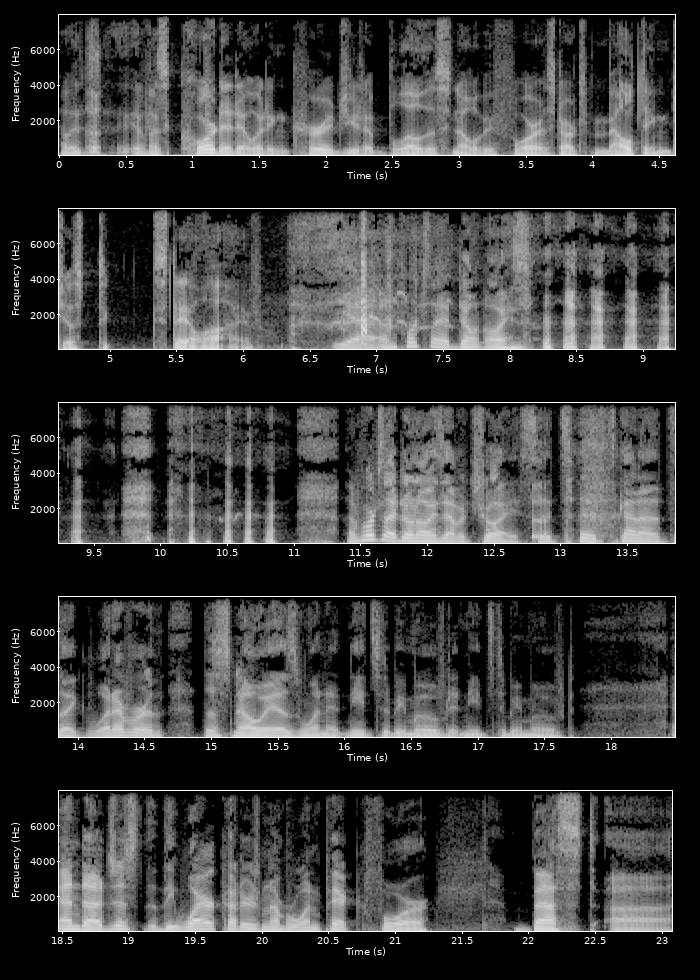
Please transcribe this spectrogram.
that would- If it was corded, it would encourage you to blow the snow before it starts melting, just to stay alive. yeah. Unfortunately, I don't always. unfortunately, I don't always have a choice. It's it's kind of it's like whatever the snow is when it needs to be moved, it needs to be moved. And uh, just the Wirecutter's number one pick for best. Uh,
